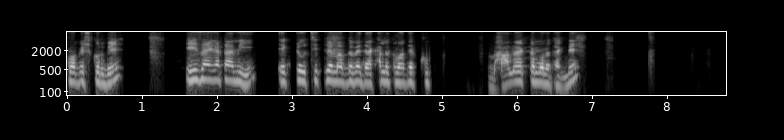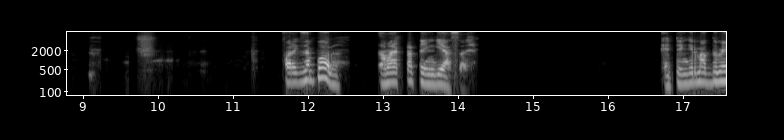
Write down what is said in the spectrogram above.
প্রবেশ করবে, এই জায়গাটা আমি একটু চিত্রের মাধ্যমে দেখালে তোমাদের খুব ভালো একটা মনে থাকবে। ফর এক্সাম্পল আমার একটা ট্যাঙ্গি আছে। এই ট্যাঙ্গির মাধ্যমে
